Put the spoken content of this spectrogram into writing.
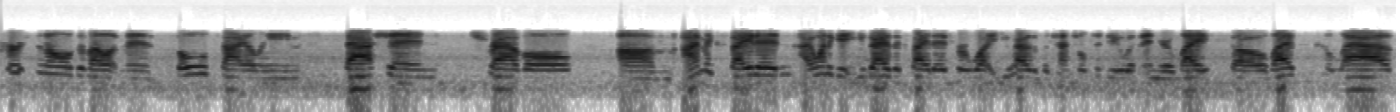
personal development, soul styling, fashion, travel. Excited. I want to get you guys excited for what you have the potential to do within your life. So let's collab.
